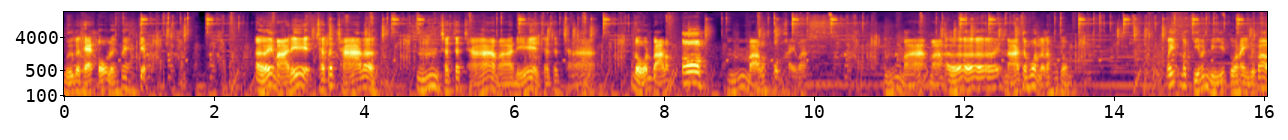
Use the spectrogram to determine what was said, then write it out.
มือกระแทกโต๊ะเลยแม่เจ็บ เอ้ยมาดิช้าช้าช้าเลยอืมช้าช้าช้ามาดิช้าช้าช้าโดนบาล็อกตบอืมบาล็อกตบไขวะอืมหมาหมาเออเออเออหนาจะหมดแล้วนะผู้ชมเอ้ยเมื่อกี้มันมีตัวไหนอีกหรือเปล่า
